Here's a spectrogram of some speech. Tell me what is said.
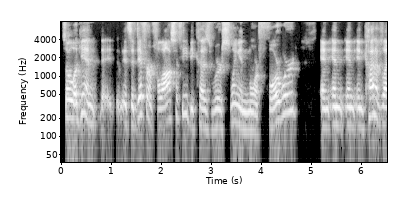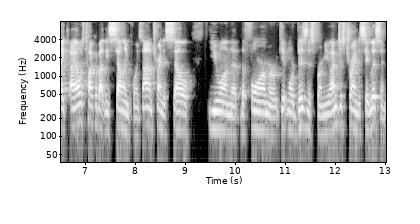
So again, it's a different philosophy because we're swinging more forward and and and, and kind of like I always talk about these selling points. Not I'm trying to sell you on the, the form or get more business from you. I'm just trying to say, listen,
